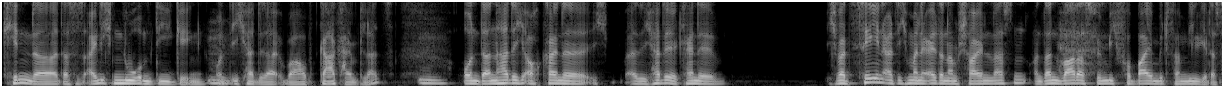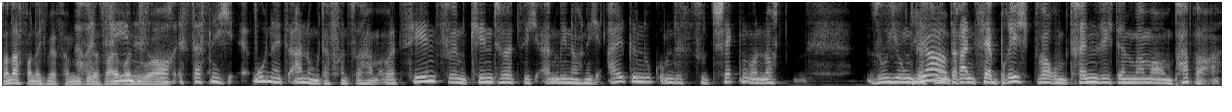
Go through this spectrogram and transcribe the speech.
Kinder, dass es eigentlich nur um die ging. Mhm. Und ich hatte da überhaupt gar keinen Platz. Mhm. Und dann hatte ich auch keine, ich, also ich hatte ja keine, ich war zehn, als ich meine Eltern am Scheiden lassen. Und dann war das für mich vorbei mit Familie. Das danach war nicht mehr Familie, Aber das war zehn ist nur. auch, ist das nicht, ohne jetzt Ahnung davon zu haben, aber zehn für ein Kind hört sich an wie noch nicht alt genug, um das zu checken und noch so jung, dass Ja. man dran zerbricht, warum trennen sich denn Mama und Papa?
